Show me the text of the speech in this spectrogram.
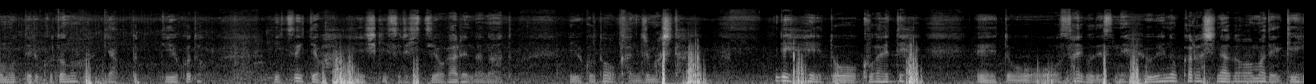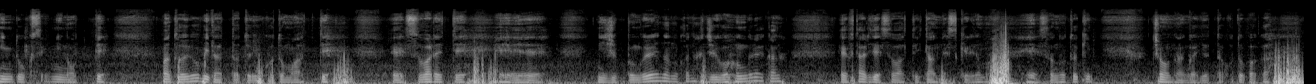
思っていることのギャップっていうことについては意識する必要があるんだなということを感じました。で、えーと、加えて、えーと、最後ですね上野から品川まで京浜特線に乗って、まあ、土曜日だったということもあって、えー、座れて、えー、20分ぐらいなのかな15分ぐらいかな、えー、2人で座っていたんですけれども、えその時に長男が言った言葉が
